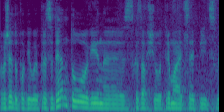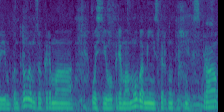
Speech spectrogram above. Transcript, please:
вже доповіли президенту. Він е, сказав, що тримається під своїм контролем. Зокрема, ось його пряма мова. Міністр внутрішніх справ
